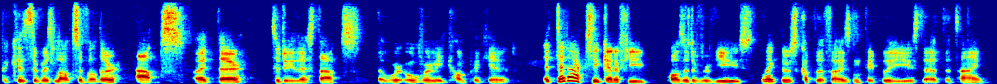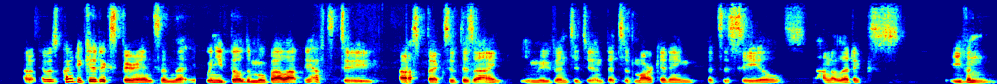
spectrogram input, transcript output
because there was lots of other apps out there, to do list apps, that were overly complicated. It did actually get a few positive reviews. I think there was a couple of thousand people who used it at the time. It was quite a good experience in that when you build a mobile app, you have to do aspects of design. You move into doing bits of marketing, bits of sales, analytics, even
